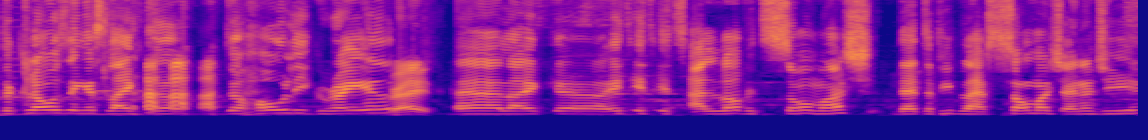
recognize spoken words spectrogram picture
the closing is like the, the holy grail. Right. Uh, like uh, it, it, it's I love it so much that the people have so much energy,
